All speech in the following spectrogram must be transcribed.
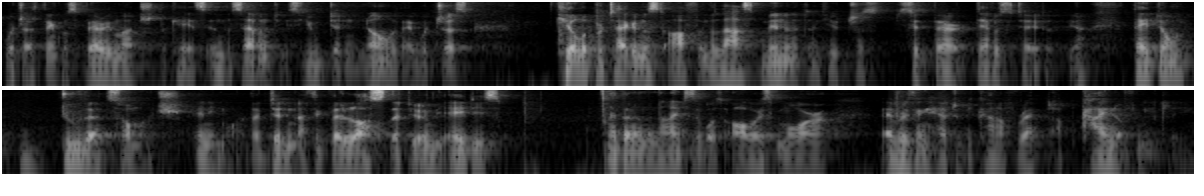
which I think was very much the case in the 70s. You didn't know. They would just kill the protagonist off in the last minute and you just sit there devastated. You know, they don't do that so much anymore. They didn't. I think they lost that during the 80s. And then in the 90s, it was always more, everything had to be kind of wrapped up kind of neatly,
